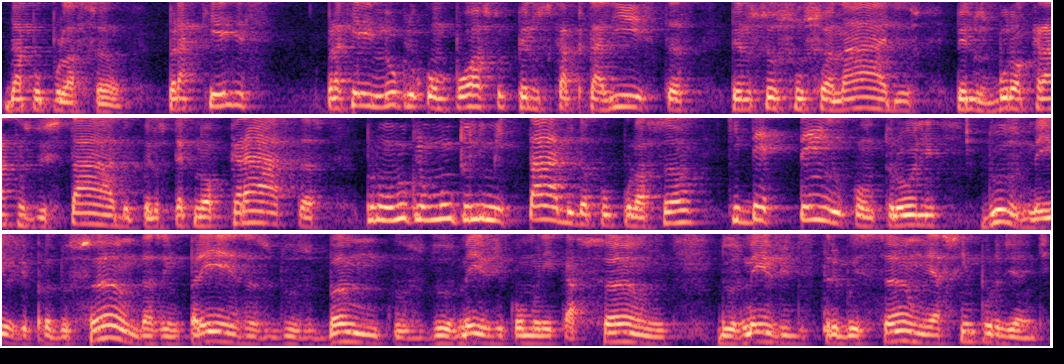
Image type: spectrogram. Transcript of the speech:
da população, para aqueles para aquele núcleo composto pelos capitalistas, pelos seus funcionários, pelos burocratas do Estado, pelos tecnocratas, por um núcleo muito limitado da população que detém o controle dos meios de produção, das empresas, dos bancos, dos meios de comunicação, dos meios de distribuição e assim por diante.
